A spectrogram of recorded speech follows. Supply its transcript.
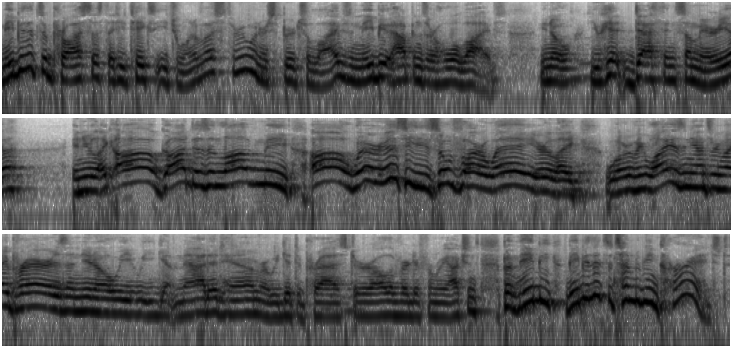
maybe that's a process that He takes each one of us through in our spiritual lives, and maybe it happens our whole lives. You know, you hit death in some area, and you're like, oh, God doesn't love me. Oh, where is He? He's so far away. Or like, why isn't He answering my prayers? And you know, we, we get mad at Him, or we get depressed, or all of our different reactions. But maybe maybe that's a time to be encouraged.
